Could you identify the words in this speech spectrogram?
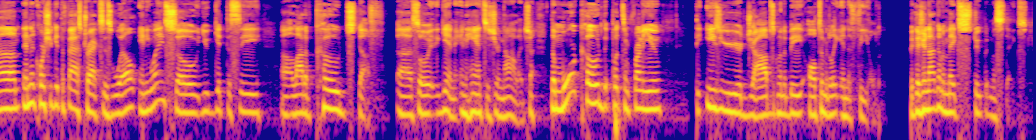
um, and of course, you get the fast tracks as well anyway. So you get to see uh, a lot of code stuff. Uh, so it, again, enhances your knowledge. The more code that puts in front of you, the easier your job's going to be ultimately in the field because you're not going to make stupid mistakes.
